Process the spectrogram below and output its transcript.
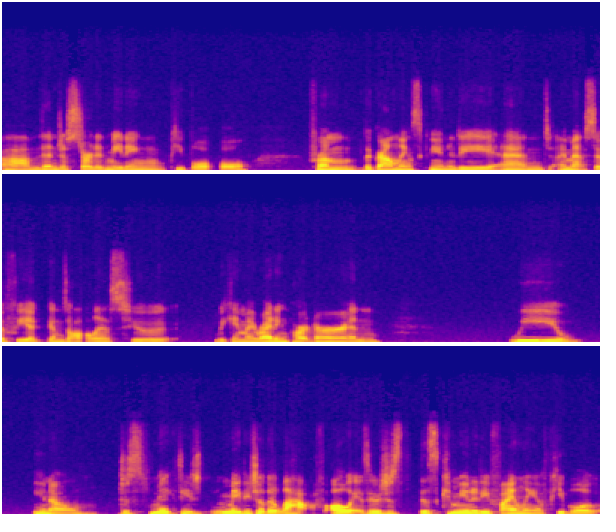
um, then just started meeting people from the groundlings community. And I met Sophia Gonzalez, who became my writing partner. And we, you know, just make each made each other laugh always. It was just this community finally of people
